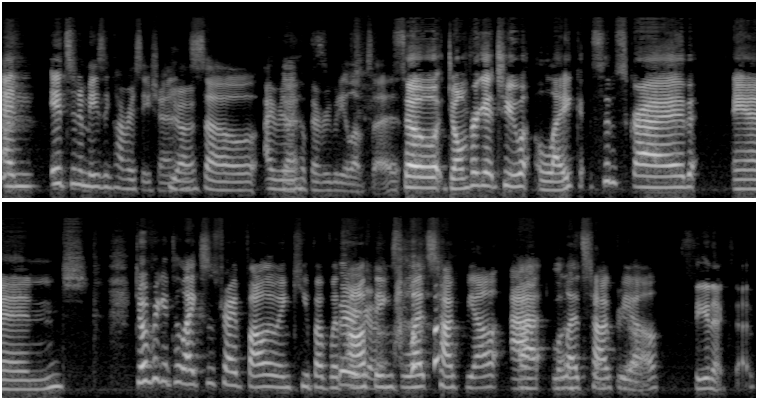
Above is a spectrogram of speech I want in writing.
and it's an amazing conversation. Yeah. So I really Yes. hope everybody loves it. So don't forget to like, subscribe, and Don't forget to like, subscribe, follow, and keep up with There all go. things Let's Talk BL at At Let's Talk BL. See you next time.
